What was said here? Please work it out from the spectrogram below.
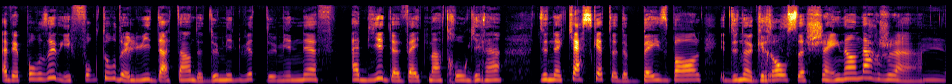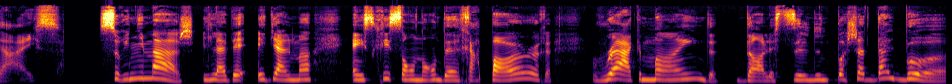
avait posé des photos de lui datant de 2008-2009, habillé de vêtements trop grands, d'une casquette de baseball et d'une grosse chaîne en argent. Nice. Sur une image, il avait également inscrit son nom de rappeur, Ragmind, dans le style d'une pochette d'album.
